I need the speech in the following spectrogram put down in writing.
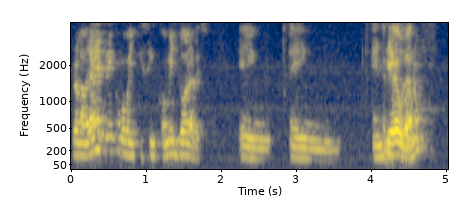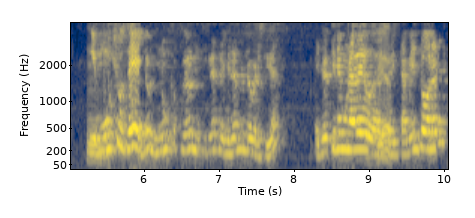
pero en averaje tienen como 25 mil dólares en, en, en En deuda, deuda. ¿no? Y Mm. muchos de ellos nunca pudieron ni siquiera terminar la universidad. Ellos tienen una deuda Así de es. 30 mil dólares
